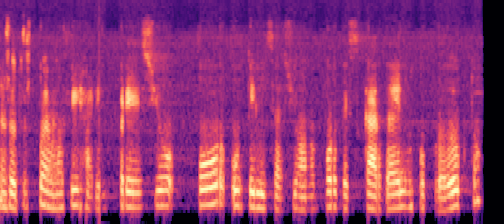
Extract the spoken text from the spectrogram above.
Nosotros podemos fijar el precio por utilización o por descarga del infoproducto,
